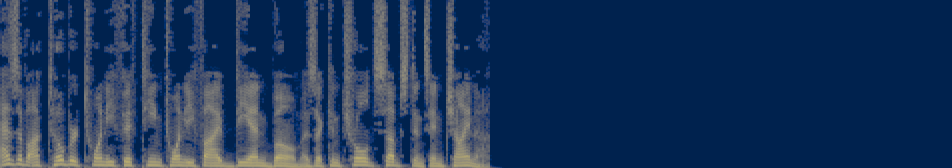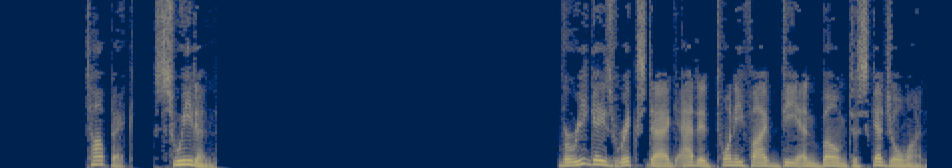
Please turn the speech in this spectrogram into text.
As of October 2015 25-DN-BOM is a controlled substance in China. Sweden Sveriges Riksdag added 25-DN-BOM to Schedule 1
